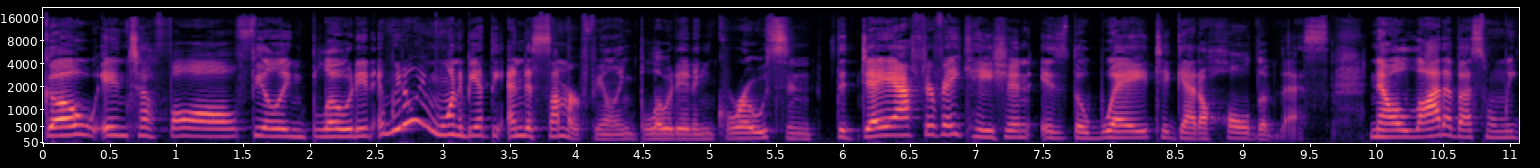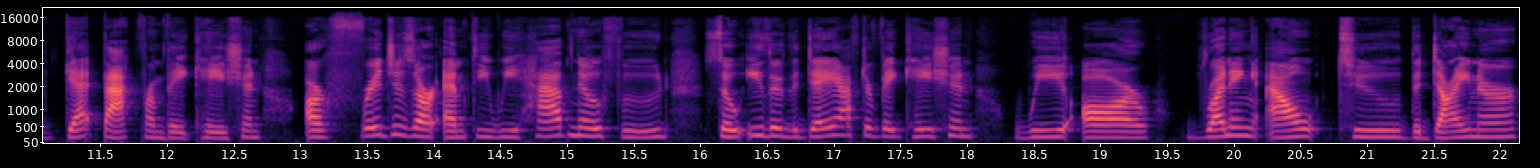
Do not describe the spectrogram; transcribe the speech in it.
go into fall feeling bloated. And we don't even want to be at the end of summer feeling bloated and gross. And the day after vacation is the way to get a hold of this. Now, a lot of us, when we get back from vacation, our fridges are empty. We have no food. So either the day after vacation, we are running out to the diner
